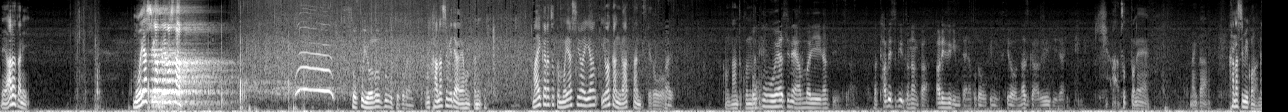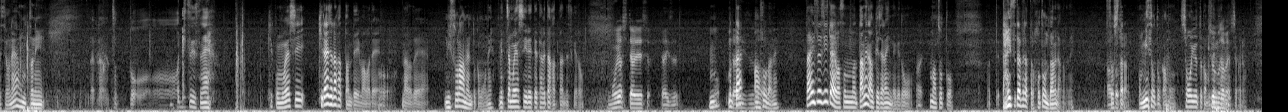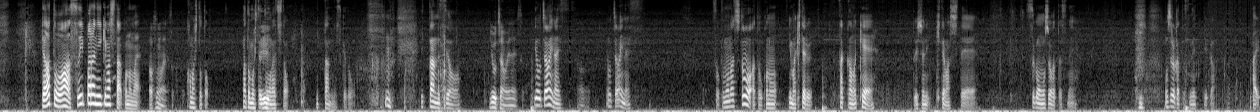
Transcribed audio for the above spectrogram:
えー新たにもやしが増えました。そこ喜ぶとこなんですもう悲しみだよね本当に前からちょっともやしは嫌違和感があったんですけど、はい。このなんとこんなね僕ももやしねあんまりなんていうんですか、まあ、食べ過ぎるとなんかアレルギーみたいなことが起きるんですけどなぜかアレルギーじゃない。いやーちょっとねなんか悲しみ子なんですよね本当に。だからちょっときついですね。結構もやし嫌いじゃなかったんで今まで。なので味噌ラーメンとかもねめっちゃもやし入れて食べたかったんですけど。もやしってあれですよ大豆ん？のまあだ大豆の。あそうだね。大豆自体はそんなダメなわけじゃないんだけど、はい。まあちょっとだって大豆ダメだったらほとんどダメだからね。あそしたら確味噌とかも醤油とかも醤油もダメダメになっちゃうから。であとはスイパラに行きましたこの前。あそうなんですか。この人と。あともう一人友達と。行ったんですけど。行ったんですよ。ようちゃんはいないですか？ようちゃんはいないです。あ。ようちゃんはいないです。そう友達とあとこの今来てる作家の K と一緒に来てましてすごい面白かったですね。面白かったですねっていうかはい。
